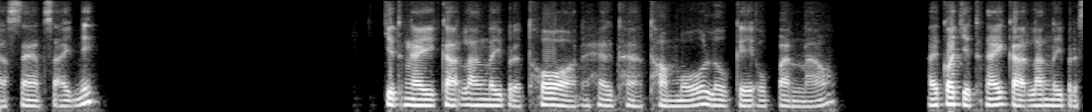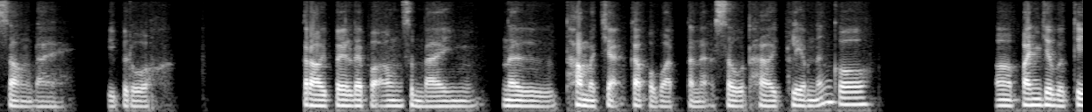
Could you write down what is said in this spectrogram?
អាសាឍស្អែកនេះ ជាថ្ងៃកើតឡើងនៃព្រះធម៌ដែលហៅថាធម្មោលោកេឧបណ្ណោហើយក៏ជាថ្ងៃកើតឡើងនៃព្រះសង្ឃដែរពីព្រោះ ក្រោយពេលដែលព្រះអង្គសម្ដែងនៅធម្មចក្រកបវត្តនសូត្រហើយភ្លាមហ្នឹងក៏បញ្ចវគិ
